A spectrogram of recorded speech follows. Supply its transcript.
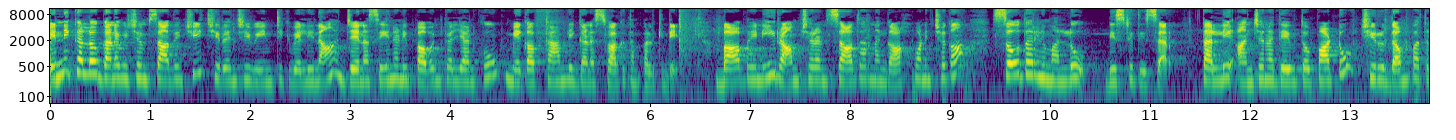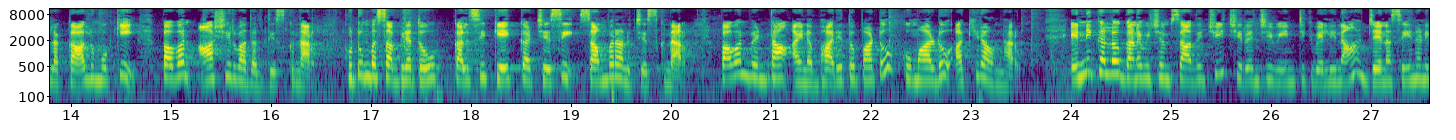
ఎన్నికల్లో ఘన విజయం సాధించి చిరంజీవి ఇంటికి వెళ్ళిన జనసేనని పవన్ కళ్యాణ్కు మెగా ఫ్యామిలీ ఘన స్వాగతం పలికింది. బాబాయ్ని రామ్ చరణ్ సాధారణంగా ఆహ్వానించగా సోదరిని మల్లు దిష్టి తీశారు. తల్లి అంజనాదేవితో పాటు చిరు దంపతుల కాలు మొక్కి పవన్ ఆశీర్వాదాలు తీసుకున్నారు. కుటుంబ సభ్యులతో కలిసి కేక్ కట్ చేసి సంబరాలు చేసుకున్నారు. పవన్ వెంట ఆయన భార్యతో పాటు కుమారుడు అఖిరా ఉన్నారు. ఎన్నికల్లో ఘన విజయం సాధించి చిరంజీవి ఇంటికి వెళ్ళిన జనసేనని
